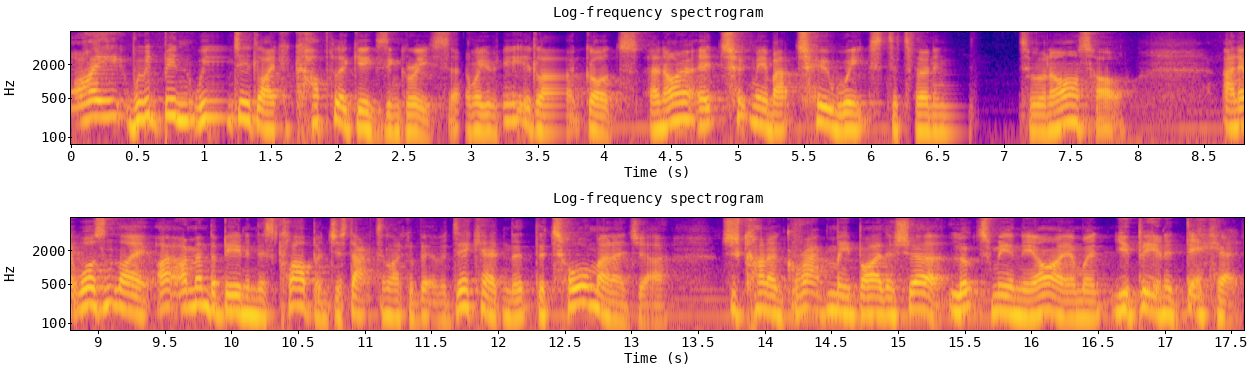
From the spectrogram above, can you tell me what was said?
I we'd been we did like a couple of gigs in Greece and we were treated like gods. And I it took me about two weeks to turn into an asshole. And it wasn't like I, I remember being in this club and just acting like a bit of a dickhead, and the, the tour manager just kind of grabbed me by the shirt, looked me in the eye, and went, "You're being a dickhead."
